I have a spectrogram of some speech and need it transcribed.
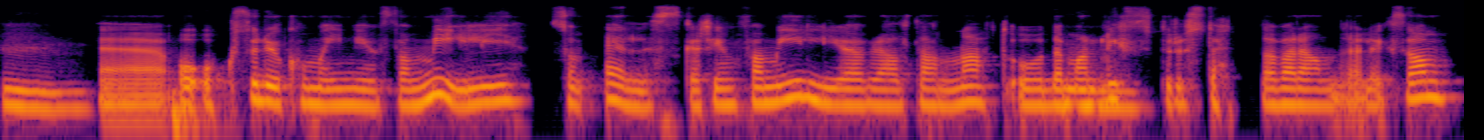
Mm. Eh, och också det att komma in i en familj som älskar sin familj över allt annat och där man Mm. lyfter och stöttar varandra. Liksom.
